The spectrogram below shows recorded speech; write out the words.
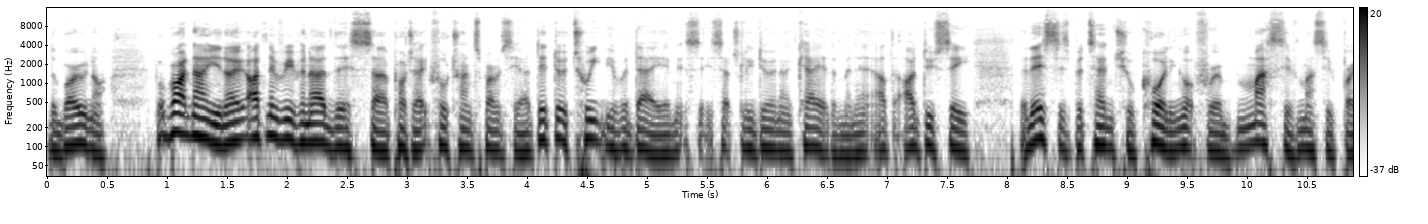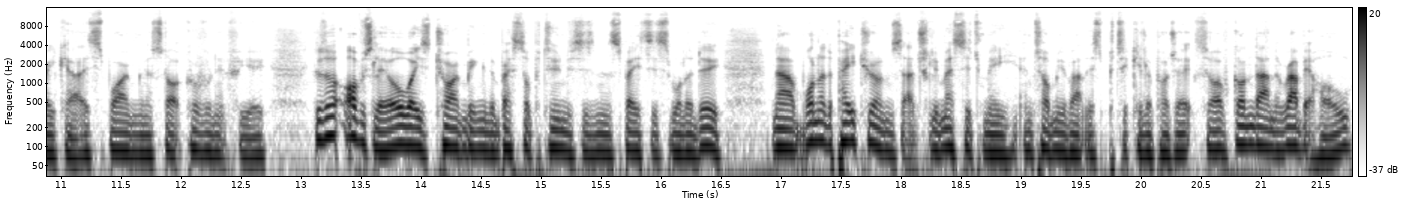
the Rona. But right now, you know, I'd never even heard this uh, project, full transparency. I did do a tweet the other day, and it's, it's actually doing okay at the minute. I, I do see that this is potential coiling up for a massive, massive breakout. This is why I'm going to start covering it for you. Because obviously, I always try and bring the best opportunities in the space. This is what I do. Now, one of the Patreons actually messaged me and told me about this particular project. So I've gone down the rabbit hole.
